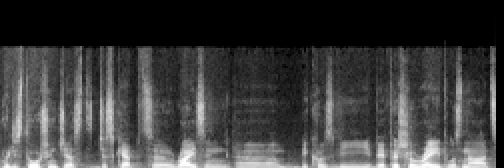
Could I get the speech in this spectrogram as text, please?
the distortion just, just kept uh, rising uh, because the, the official rate was not,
